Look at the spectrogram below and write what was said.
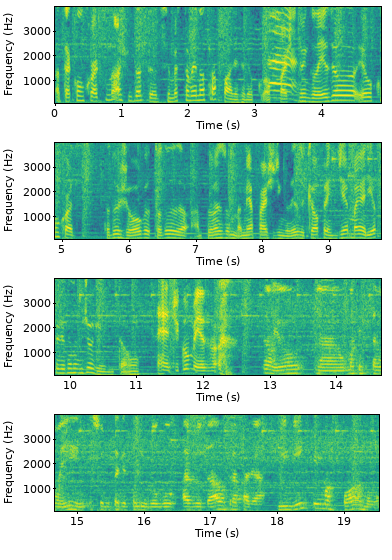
até concordo que não ajuda tanto, assim, mas também não atrapalha, entendeu? A é. parte do inglês eu, eu concordo. Todo jogo, todo. Pelo menos a minha parte de inglês, o que eu aprendi, a maioria foi jogando videogame, então. É, digo mesmo. Não, eu. Ah, uma questão aí sobre essa questão do jogo ajudar ou atrapalhar. Ninguém tem uma fórmula,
